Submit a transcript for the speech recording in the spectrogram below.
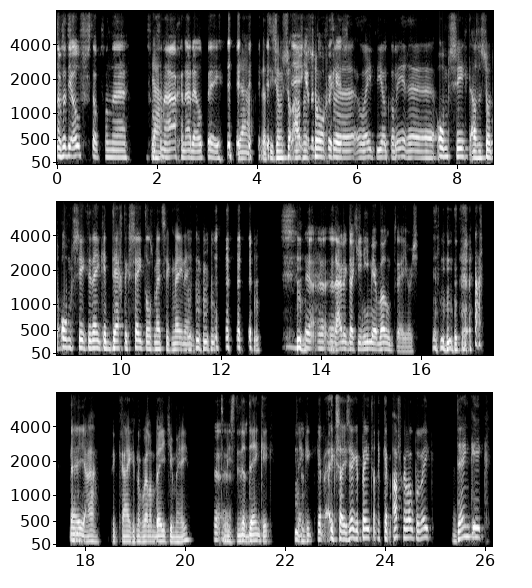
Of dat hij overstapt van, eh van Ja. Van Hagen naar de LP. Ja, dat hij zo'n zo, als een soort, hoe heet die ook alweer, eh, omzicht, als een soort omzicht in één keer 30 zetels met zich meeneemt. ja, eh, eh. Duidelijk dat je hier niet meer woont, Josje. Nee, ja, ik krijg het nog wel een beetje mee. Ja, Tenminste, dat denk ik. Denk ik. Ik, heb, ik zou je zeggen, Peter, ik heb afgelopen week, denk ik,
